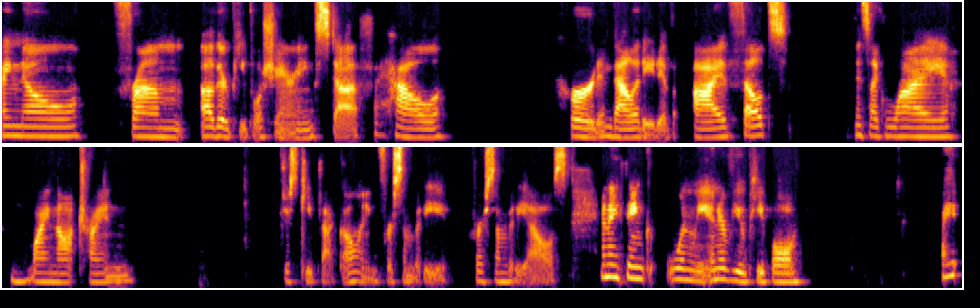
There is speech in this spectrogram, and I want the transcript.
i know from other people sharing stuff how heard and validated i've felt. It's like why why not try and just keep that going for somebody for somebody else? And i think when we interview people i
